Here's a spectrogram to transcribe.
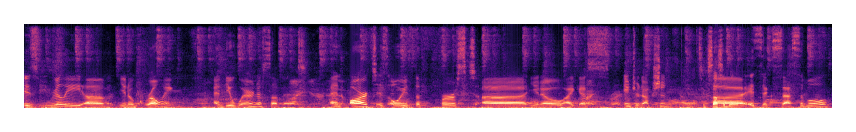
is really, um, you know, growing and the awareness of it. And art is always the first, uh, you know, I guess, introduction. It's accessible. Uh, it's accessible,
